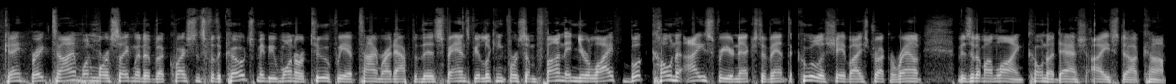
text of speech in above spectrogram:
Okay, break time. One more segment of uh, questions for the coach. Maybe one or two if we have time right after this. Fans, if you're looking for some fun in your life, book Kona Ice for your next event. The coolest shave ice truck around. Visit them online, kona-ice.com.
